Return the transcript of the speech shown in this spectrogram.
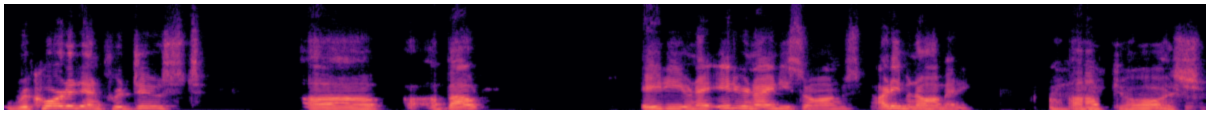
recorded, and produced uh, about 80 or 80 or 90 songs. I don't even know how many. Oh my um, gosh.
